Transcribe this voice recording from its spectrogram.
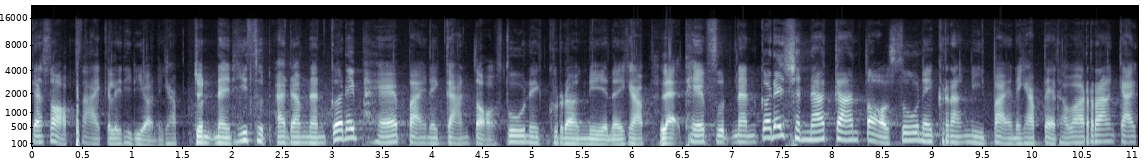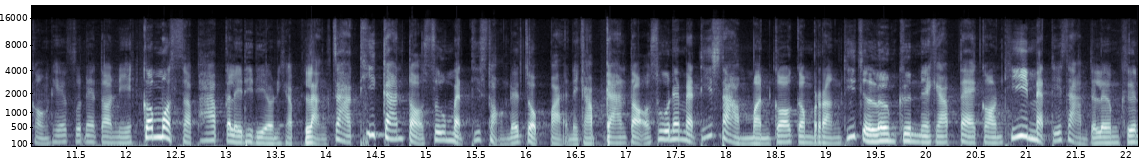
กระสอบทรายกันเลยทีเดียวนะครับ จนในที่สุดอดัมนั้นก็ได้แพ้ไปในการต่อสู้ในครั้งนี้นะครับ และเทพสุดนั้นก็ได้ชนะการต่อสู้ในครั้งนี้ไปนะครับ แต่ทว่าร่างกายของเทพสุดในตอนนี้ก็หมดสภาพกันเลยทีเดียวนะครับ หลังจากที่การต่อสู้แมตช์ที่ 2 ได้จบไปนะครับ การต่อสู้ในแมตช์ที่ 3 มันก็กำลังที่จะเริ่มขึ้นนะครับ แต่ก่อนที่แมตช์ที่ 3 จะเริ่มขึ้น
